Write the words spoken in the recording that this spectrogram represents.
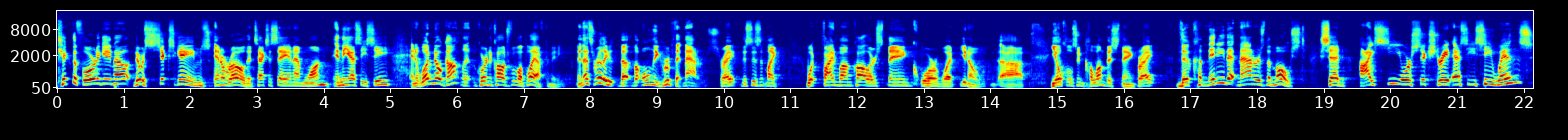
Kick the Florida game out. There was six games in a row that Texas A&M won in the SEC, and it wasn't no gauntlet according to College Football Playoff Committee. And that's really the, the only group that matters, right? This isn't like what Finebaum callers think or what, you know, uh, yokels in Columbus think, right? The committee that matters the most said, I see your six straight SEC wins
